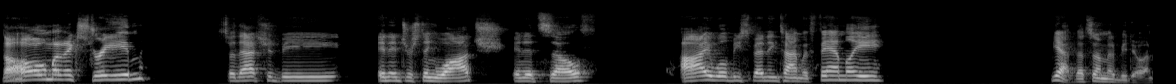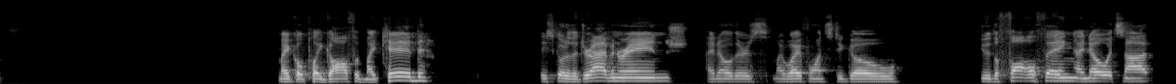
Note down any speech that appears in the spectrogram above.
the home of Extreme. So that should be an interesting watch in itself. I will be spending time with family yeah, that's what I'm going to be doing. Go play golf with my kid. At least go to the driving range. I know there's my wife wants to go do the fall thing. I know it's not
